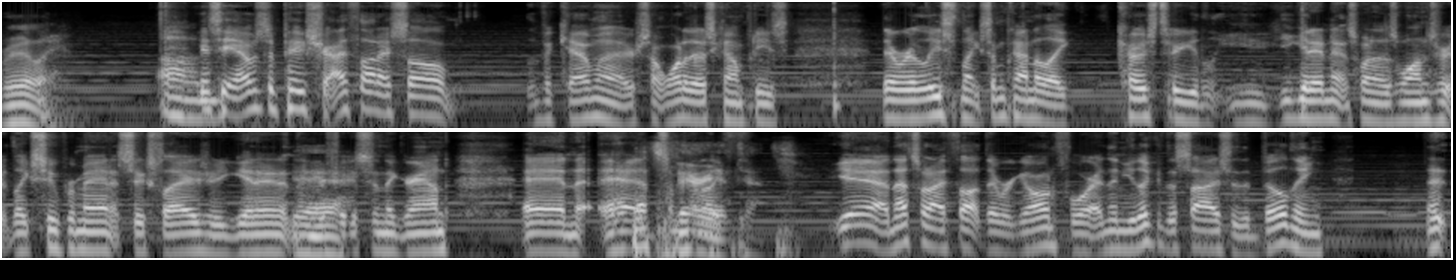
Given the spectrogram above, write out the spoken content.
Really? Um, Yeah, see, I was a picture. I thought I saw Vekoma or some one of those companies. They were releasing like some kind of like coaster. You, you you get in it. It's one of those ones where like Superman at Six Flags, where you get in it and then Yeah. you're facing the ground, and it had That's very like intense. Yeah, and that's what I thought they were going for. And then you look at the size of the building. It,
